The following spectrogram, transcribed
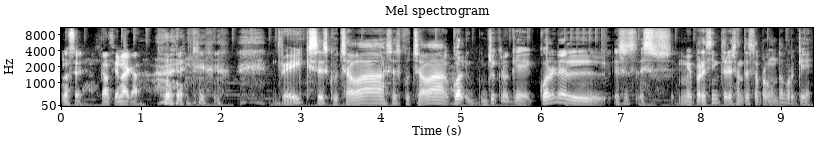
no sé, canción acá. Drake se escuchaba, se escuchaba. ¿cuál- yo creo que cuál era el. es- es- es- me parece interesante esta pregunta porque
